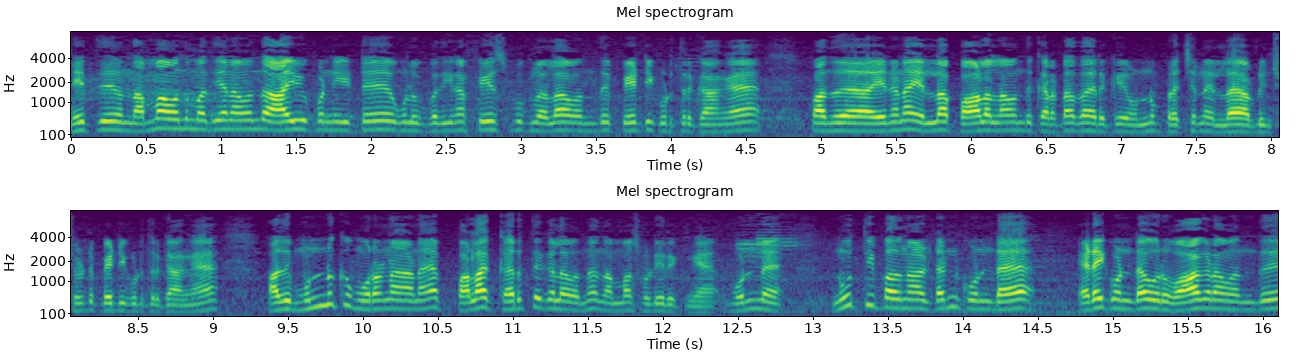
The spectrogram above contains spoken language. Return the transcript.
நேற்று அந்த அம்மா வந்து மத்தியானம் வந்து ஆய்வு பண்ணிட்டு உங்களுக்கு பார்த்தீங்கன்னா ஃபேஸ்புக்கிலலாம் வந்து பேட்டி கொடுத்துருக்காங்க. இப்போ அந்த என்னென்னா எல்லா பாலெல்லாம் வந்து கரெக்டாக தான் இருக்குது ஒன்றும் பிரச்சனை இல்லை அப்படின்னு சொல்லிட்டு பேட்டி கொடுத்துருக்காங்க. அது முன்னுக்கு முரணான பல கருத்துக்களை வந்து அந்த அம்மா சொல்லியிருக்குங்க. ஒன்று நூற்றி பதினாலு டன் கொண்ட எடை கொண்ட ஒரு வாகனம் வந்து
